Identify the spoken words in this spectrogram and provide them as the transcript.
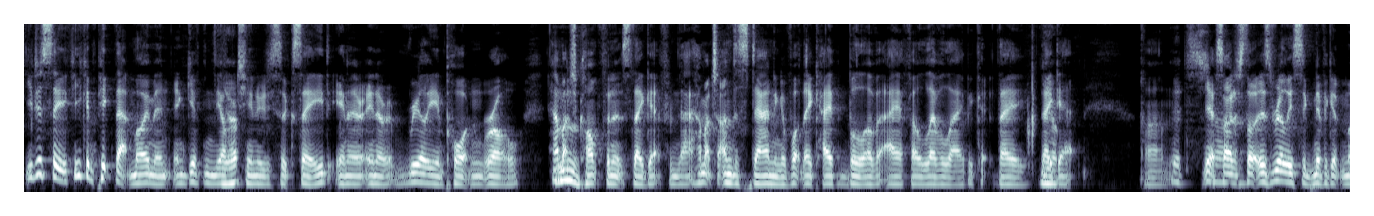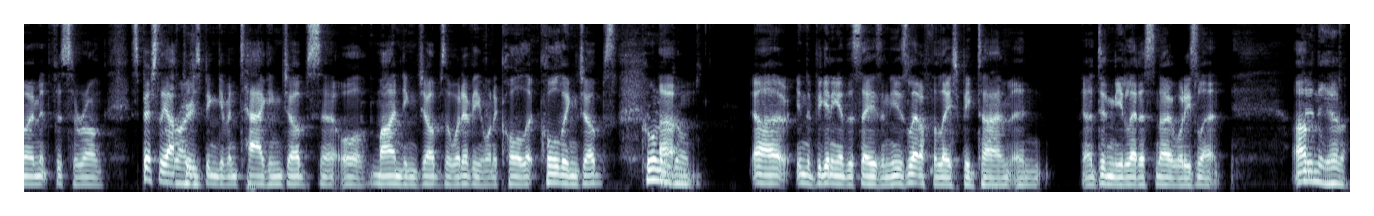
you just see if you can pick that moment and give them the Yep. opportunity to succeed in a in a really important role, how Mm. much confidence they get from that, how much understanding of what they're capable of at AFL level they they they Yep. get. Um, It's, yeah, so I uh, just thought it was a really significant moment for Serong, especially after Right. he's been given tagging jobs uh, or minding jobs or whatever you want to call it, calling jobs cooling um, jobs. uh, in the beginning of the season. He was let off the leash big time, and uh, didn't he let us know what he's learnt? Um, Didn't he ever?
